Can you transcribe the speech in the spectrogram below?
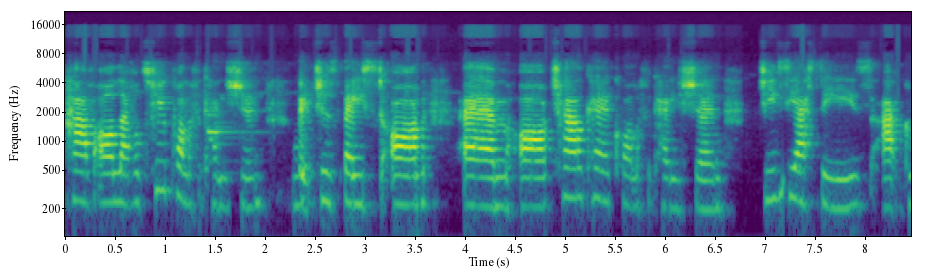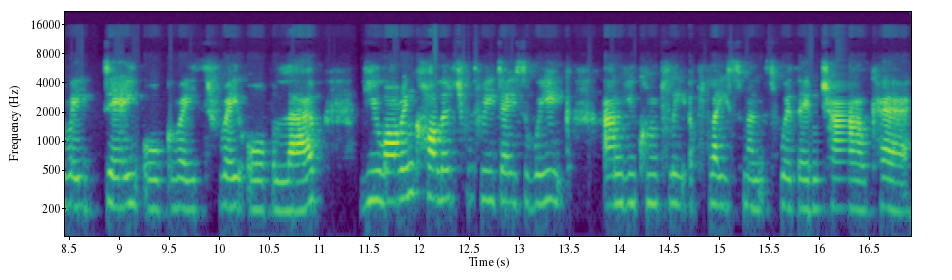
have our level two qualification, which is based on um, our childcare qualification, GCSEs at grade D or grade three or below. You are in college for three days a week and you complete a placement within childcare.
